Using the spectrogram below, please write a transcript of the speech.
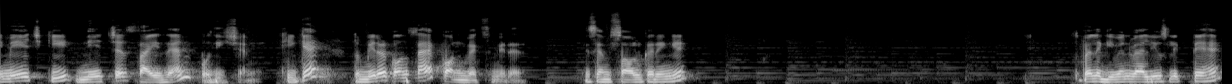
इमेज की नेचर साइज़ एंड पोजीशन ठीक है? तो मिरर कौन सा है? कॉन्वेक्स मिरर इसे हम सॉल्व करेंगे। तो पहले गिवन वैल्यूज़ लिखते हैं।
